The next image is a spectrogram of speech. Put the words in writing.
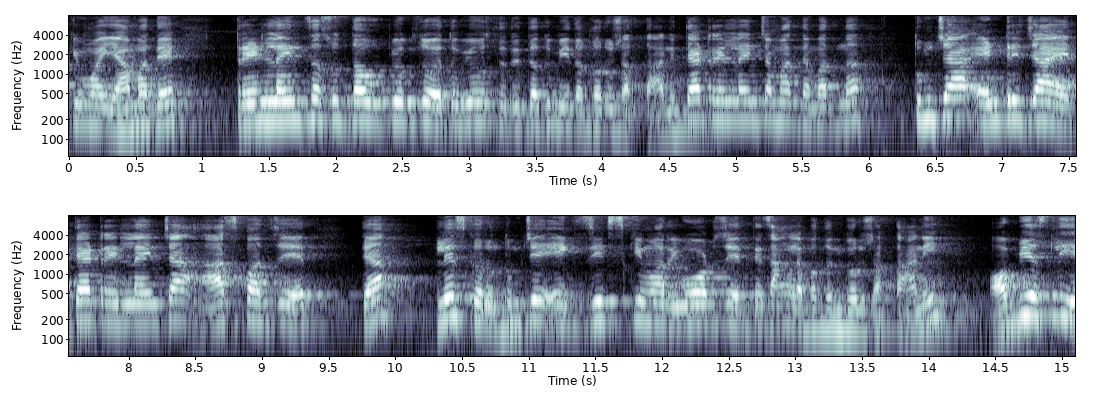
किंवा यामध्ये ट्रेंड लाईनचा सुद्धा उपयोग जो आहे तो व्यवस्थितरित्या तुम्ही इथं करू शकता. आणि त्या ट्रेंड लाईनच्या माध्यमातून तुमच्या एंट्री ज्या आहेत त्या ट्रेंड लाईनच्या आसपास जे आहेत त्या प्लेस करून तुमचे एक्झिट्स किंवा रिवॉर्ड जे आहेत ते चांगल्या पद्धतीने करू शकता. आणि ऑब्विसली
